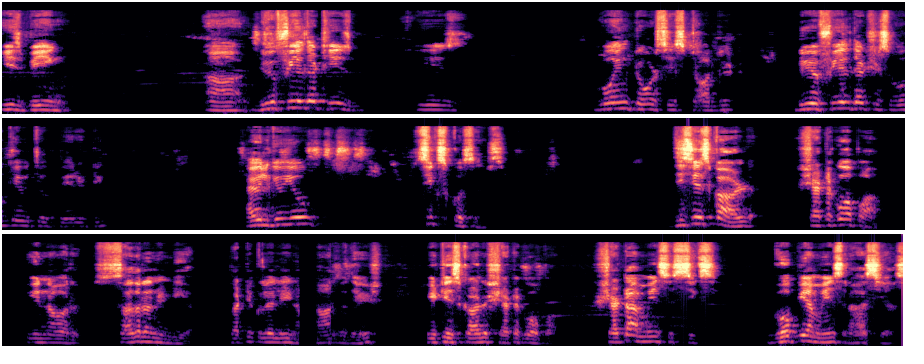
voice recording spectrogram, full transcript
is being uh, do you feel that he is he is going towards his target do you feel that it's okay with your parenting i will give you six questions this is called shatagopa in our southern india particularly in andhra pradesh it is called shatagopa shata means six gopya means rahasyas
